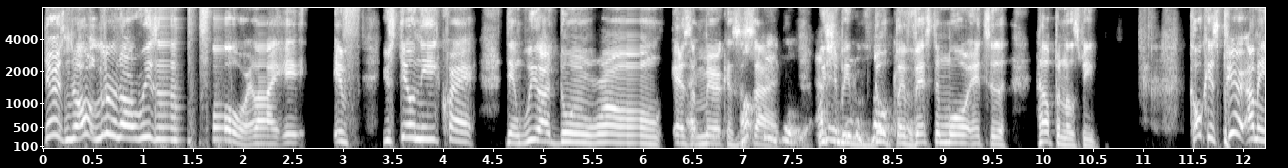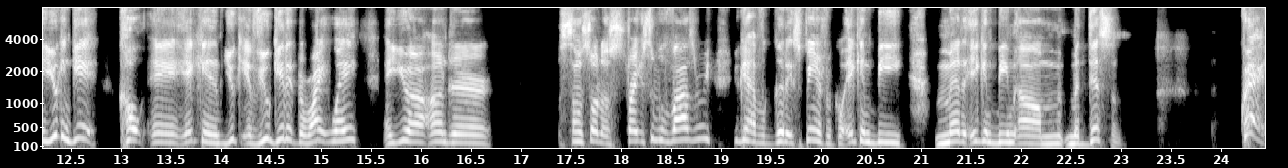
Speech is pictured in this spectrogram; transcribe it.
There's no literally no reason for it. Like it, if you still need crack then we are doing wrong as american society. people, we should be do, investing more into helping those people. Coke is pure. I mean you can get coke and it can you if you get it the right way and you are under some sort of straight supervisory, you can have a good experience with coke. It can be med- it can be um medicinal. Crack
